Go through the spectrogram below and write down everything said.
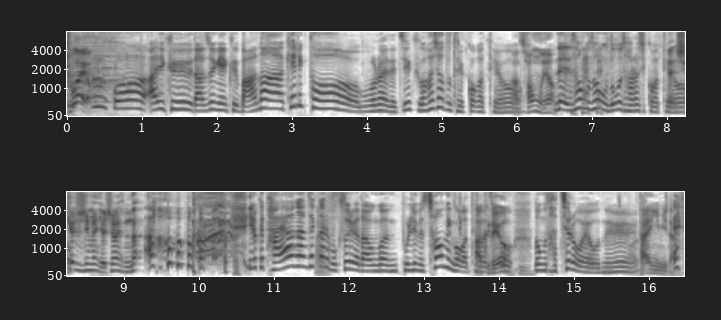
좋아요. 와, 아니 그 나중에 그 만화 캐릭터 뭐라 해야 되지? 그거 하셔도 될 것 같아요. 아, 성우요? 네, 성우 성우 너무 잘하실 것 같아요. 네, 시켜주시면 열심히 하겠습니다. 이렇게 다양한 색깔의 목소리가 나온 건 볼륨에서 처음인 것 같아가지고 아, 그래요? 너무 다채로워요 오늘. 다행입니다.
